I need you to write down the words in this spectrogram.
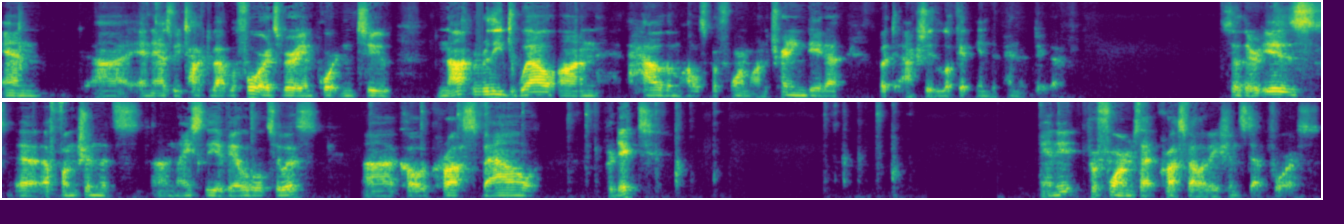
And, uh, and as we talked about before, it's very important to not really dwell on how the models perform on the training data, but to actually look at independent data. So there is a, function that's uh, nicely available to us uh, called cross-val predict. And it performs that cross-validation step for us.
